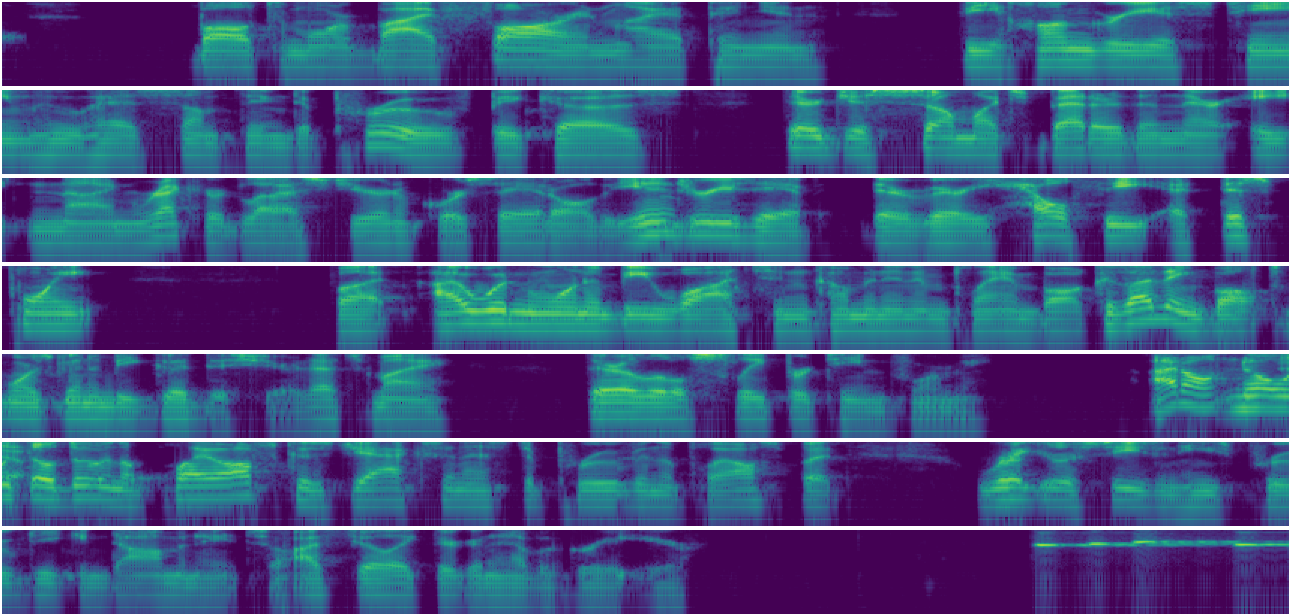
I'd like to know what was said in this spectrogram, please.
Baltimore by far, in my opinion, the hungriest team who has something to prove because they're just so much better than their eight and nine record last year. And of course, they had all the injuries. They have they're very healthy at this point. But I wouldn't want to be Watson coming in and playing ball because I think Baltimore's going to be good this year. That's my they're a little sleeper team for me. I don't know what they'll do in the playoffs because Jackson has to prove in the playoffs, but regular season he's proved he can dominate. So I feel like they're going to have a great year.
